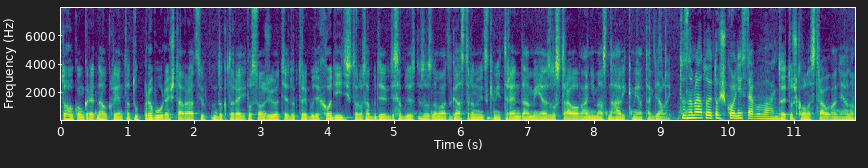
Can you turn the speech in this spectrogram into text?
toho konkrétneho klienta, tú prvú reštauráciu, do ktorej po svojom živote, do ktorej bude chodiť, s ktorou sa bude, kde sa bude zoznamovať s gastronomickými trendami a so stravovaním a s návykmi a tak ďalej. To znamená, to je to školní stravování. To je to školné stravování, ano.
